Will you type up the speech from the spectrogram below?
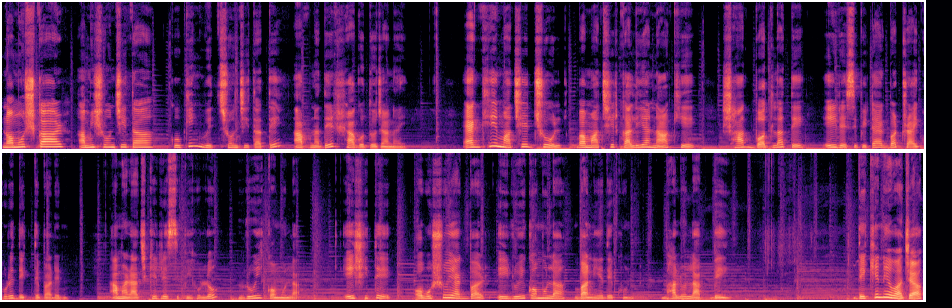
নমস্কার, আমি সঞ্চিতা, কুকিং উইথ সঞ্চিতাতে আপনাদের স্বাগত জানাই। একঘেয়ে মাছের ঝোল বা মাছের কালিয়া না খেয়ে স্বাদ বদলাতে এই রেসিপিটা একবার ট্রাই করে দেখতে পারেন। আমার আজকের রেসিপি হলো রুই কমলা। এই শীতে অবশ্যই একবার এই রুই কমলা বানিয়ে দেখুন, ভালো লাগবেই। দেখে নেওয়া যাক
